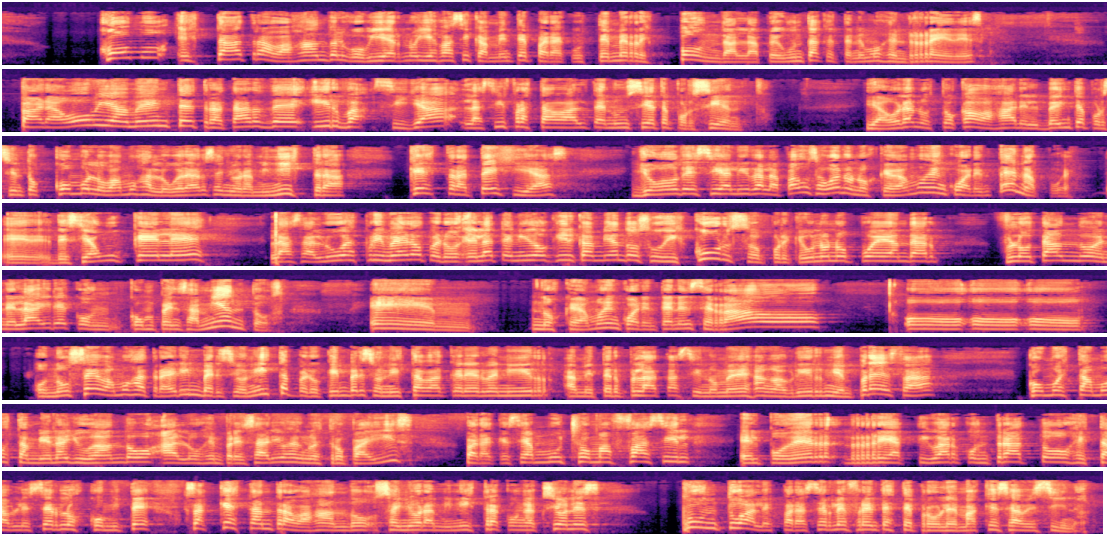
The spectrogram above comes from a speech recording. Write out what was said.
¿Cómo está trabajando el gobierno? Y es básicamente para que usted me responda la pregunta que tenemos en redes, para obviamente tratar de ir, si ya la cifra estaba alta en un 7%, y ahora nos toca bajar el 20%, ¿cómo lo vamos a lograr, señora ministra? ¿Qué estrategias? Yo decía al ir a la pausa, bueno, nos quedamos en cuarentena, pues. Eh, decía Bukele la salud es primero, pero él ha tenido que ir cambiando su discurso porque uno no puede andar flotando en el aire con, con pensamientos. Em, nos quedamos en cuarentena encerrados o, o, o, no sé, vamos a traer inversionistas, pero ¿qué inversionista va a querer venir a meter plata si no me dejan abrir mi empresa? ¿Cómo estamos también ayudando a los empresarios en nuestro país para que sea mucho más fácil el poder reactivar contratos, establecer los comités. O sea, ¿qué están trabajando, señora ministra, con acciones puntuales para hacerle frente a este problema que se avecina?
